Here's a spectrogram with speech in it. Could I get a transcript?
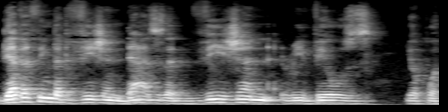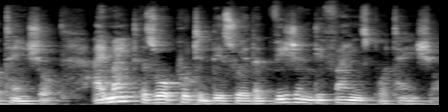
The other thing that vision does is that vision reveals your potential. I might as well put it this way that vision defines potential.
